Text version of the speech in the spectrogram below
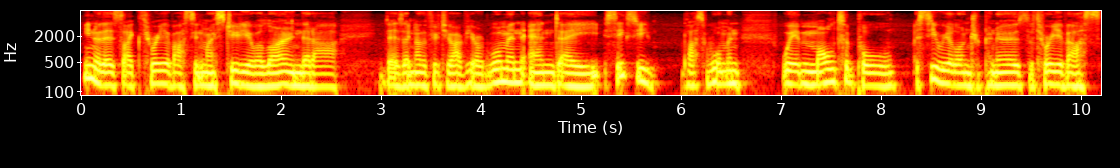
You know, there's like three of us in my studio alone that are, there's another 55 year old woman and a 60 plus woman. We're multiple serial entrepreneurs, the three of us.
